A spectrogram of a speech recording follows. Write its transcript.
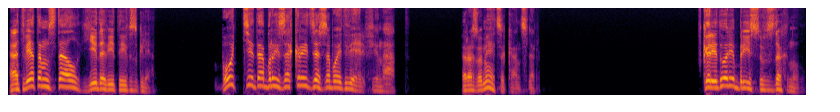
Ответом стал ядовитый взгляд. «Будьте добры закрыть за собой дверь, Финат». «Разумеется, канцлер». В коридоре Брис вздохнул.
